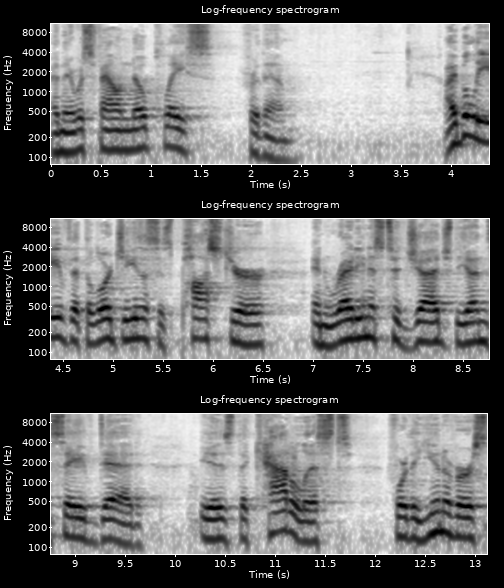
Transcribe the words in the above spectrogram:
and there was found no place for them. I believe that the Lord Jesus' posture and readiness to judge the unsaved dead is the catalyst for the universe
